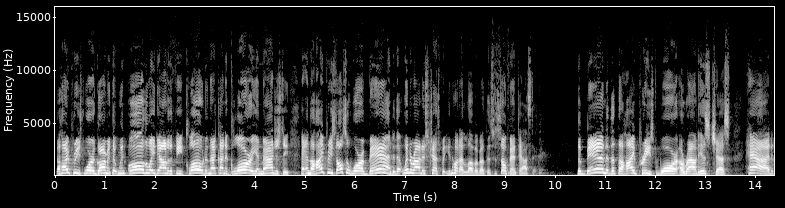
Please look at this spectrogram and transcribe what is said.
The high priest wore a garment that went all the way down to the feet, clothed in that kind of glory and majesty. And the high priest also wore a band that went around his chest. But you know what I love about this? It's so fantastic. The band that the high priest wore around his chest had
